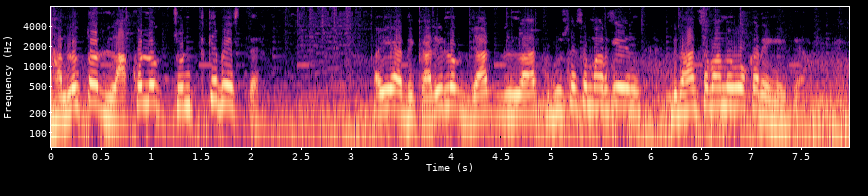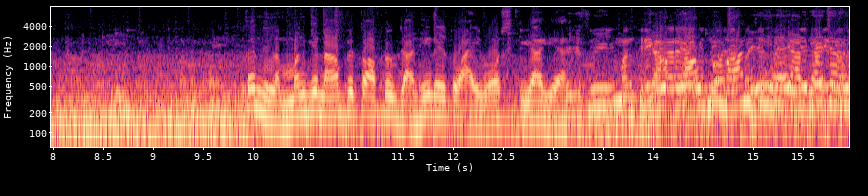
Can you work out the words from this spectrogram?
हम लोग तो लाखों लोग चुन के बेचते हैं। और ये अधिकारी लोग जात लात दूसरे से मार के विधानसभा में वो करेंगे क्या? तो निलंबन के नाम पे तो आप लोग जान ही रहे तो आई वॉश किया गया। है मंत्री के मांग की है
